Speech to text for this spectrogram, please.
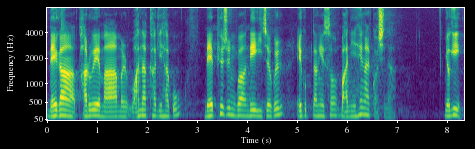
내가 바로의 마음을 완악하게 하고 내 표준과 내 이적을 애굽 땅에서 많이 행할 것이나 여기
